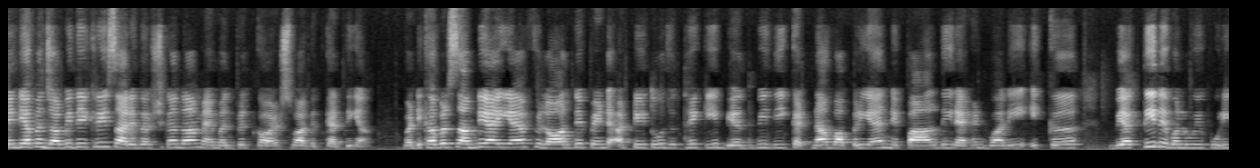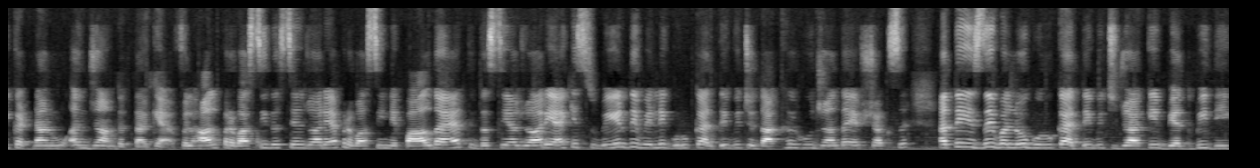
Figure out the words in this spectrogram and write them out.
ਇੰਡੀਆ ਪੰਜਾਬੀ ਦੇਖ ਰਹੇ ਸਾਰੇ ਦਰਸ਼ਕਾਂ ਦਾ ਮੈਂ ਮਨਪ੍ਰੀਤ ਕੌਰ ਸਵਾਗਤ ਕਰਦੀ ਹਾਂ। ਵੱਡੀ ਖਬਰ ਸਾਹਮਣੇ ਆਈ ਹੈ। ਫਿਲੌਰ ਦੇ ਪਿੰਡ ਅੱਟੀ ਤੋਂ, ਜਿੱਥੇ ਕਿ ਬੇਅਦਬੀ ਦੀ ਘਟਨਾ ਵਾਪਰੀ ਹੈ, ਨੇਪਾਲ ਦੀ ਰਹਿਣ ਵਾਲੀ ਇੱਕ ਵਿਅਕਤੀ ਦੇ ਵੱਲੋਂ ਇਹ ਪੂਰੀ ਘਟਨਾ ਨੂੰ ਅੰਜਾਮ ਦਿੱਤਾ ਗਿਆ ਫਿਲਹਾਲ ਪ੍ਰਵਾਸੀ ਦੱਸਿਆ ਜਾ ਰਿਹਾ ਹੈ, ਪ੍ਰਵਾਸੀ ਨੇਪਾਲ ਦਾ ਹੈ ਤੇ ਦੱਸਿਆ ਜਾ ਰਿਹਾ ਹੈ ਕਿ ਸਵੇਰ ਦੇ ਵੇਲੇ ਗੁਰੂ ਘਰ ਦੇ ਵਿੱਚ ਦਾਖਲ ਹੋ ਜਾਂਦਾ ਹੈ ਸ਼ਖਸ ਅਤੇ ਇਸ ਦੇ ਵੱਲੋਂ ਗੁਰੂ ਘਰ ਦੇ ਵਿੱਚ ਜਾ ਕੇ ਬੇਅਦਬੀ ਦੀ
